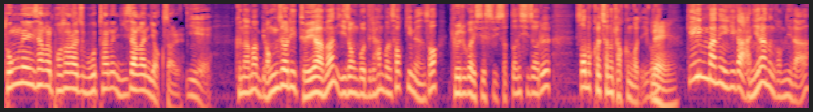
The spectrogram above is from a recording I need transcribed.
동네 이상을 벗어나지 못하는 이상한 역설. 예. 그나마 명절이 돼야만 이 정보들이 한번 섞이면서 교류가 있을 수 있었던 시절을 서브컬처는 겪은 거죠. 이거는 네. 게임만의 얘기가 아니라는 겁니다.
